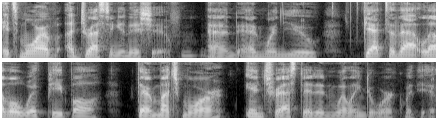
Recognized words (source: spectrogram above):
it's more of addressing an issue. Mm-hmm. And and when you get to that level with people, they're much more interested and willing to work with you.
